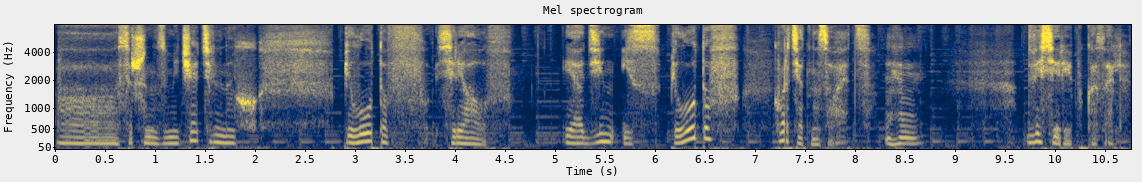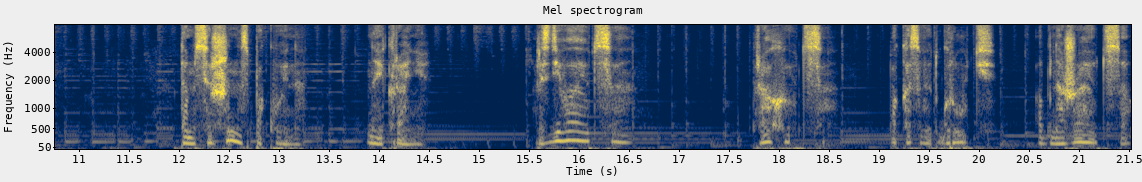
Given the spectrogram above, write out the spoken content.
э, совершенно замечательных пилотов сериалов. И один из пилотов квартет называется. Uh-huh. Две серии показали. Там совершенно спокойно на экране раздеваются, трахаются, показывают грудь, обнажаются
